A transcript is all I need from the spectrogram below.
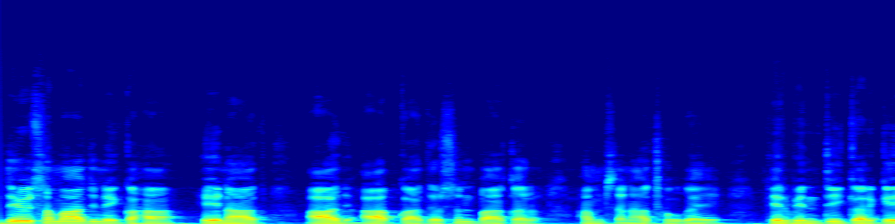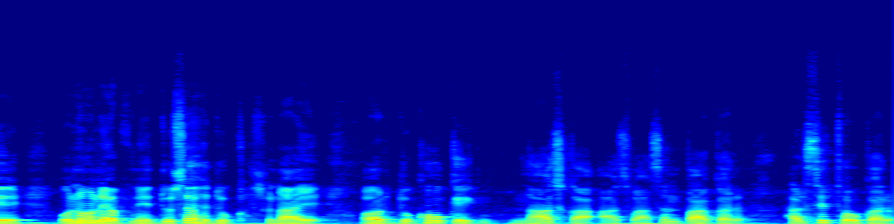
देव समाज ने कहा, हे नाथ, आज आपका दर्शन पाकर हम सनाथ हो गए। फिर विनती करके उन्होंने अपने दुसह दुख सुनाए और दुखों के नाश का आश्वासन पाकर हर्षित होकर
